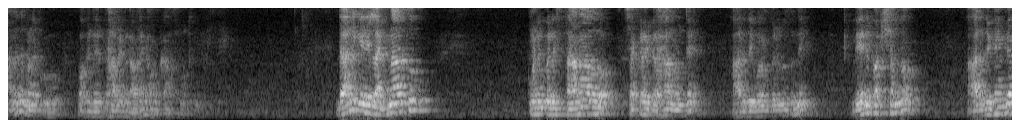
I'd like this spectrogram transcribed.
అనేది మనకు ఒక నిర్ధారణకు రావడానికి అవకాశం ఉంటుంది. దానికి లగ్నాలతో కొన్ని కొన్ని స్థానాలలో చక్కటి గ్రహాలు ఉంటే ఆర్థిక బలం పెరుగుతుంది. లేని పక్షంలో ఆర్థికంగా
